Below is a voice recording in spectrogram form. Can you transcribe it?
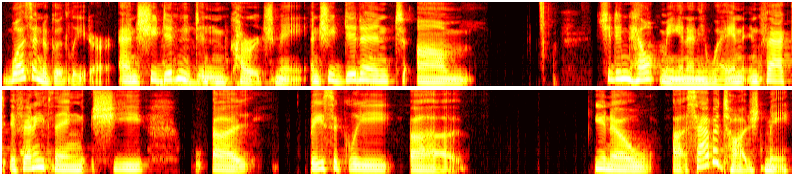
wasn't a good leader, and she didn't Mhm. encourage me, and she didn't. Um, she didn't help me in any way. And in fact, if anything, she uh, basically, uh, you know, uh, sabotaged me.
